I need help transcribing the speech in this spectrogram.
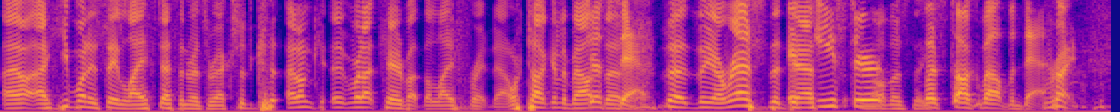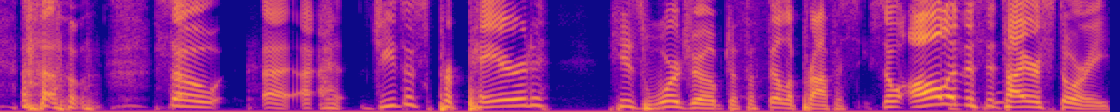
I, I keep wanting to say life, death, and resurrection. I don't. We're not caring about the life right now. We're talking about Just the, death. the the arrest, the death, it's Easter. all those things. Let's talk about the death. Right. Um, so uh, Jesus prepared his wardrobe to fulfill a prophecy. So all of this entire story,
